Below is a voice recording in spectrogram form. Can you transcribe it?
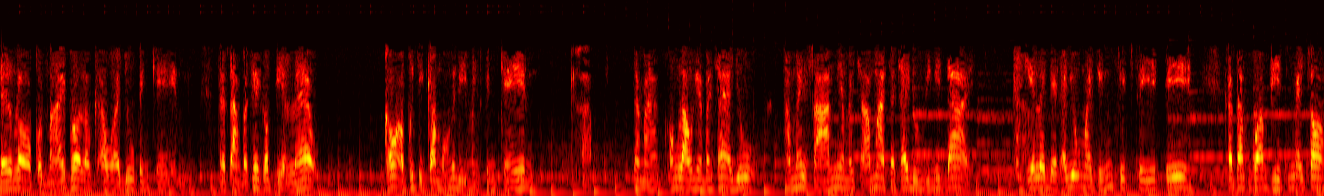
เดิมเราออกกฎหมายเพราะเราเอาอายุเป็นเกณฑ์ แต่ต่างประเทศเขาเปลี่ยนแล้วเขาเอาพฤติกรรมของคดีมันเป็นเกณฑ์ครับใช่ไหมของเราเนี่ยมันใช้อายุทำให้ศาลเนี่ยไม่สามารถจะใช้ดุลพินิจได้เขาเขียนเลยเด็กอายุไม่ถึงสิบสี่ปีกระทำความผิดไม่ต้อง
